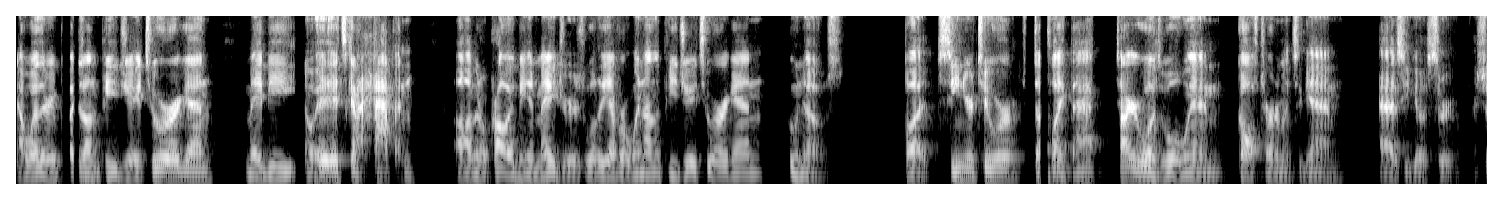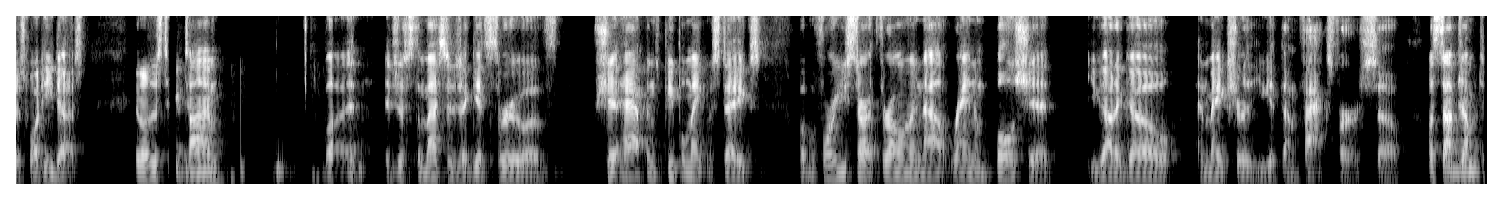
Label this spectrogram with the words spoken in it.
Now, whether he plays on the PGA Tour again, maybe you know it- it's going to happen. Um, it'll probably be in majors. Will he ever win on the PGA Tour again? Who knows? But senior tour stuff like that, Tiger Woods will win golf tournaments again as he goes through. It's just what he does. It'll just take time, but it's just the message that gets through of shit happens, people make mistakes, but before you start throwing out random bullshit, you got to go and make sure that you get them facts first. So let's stop jumping to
